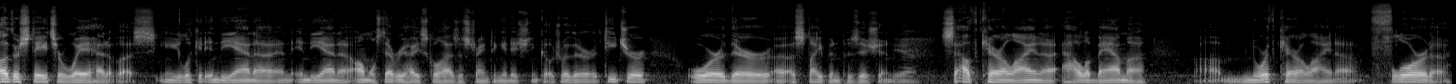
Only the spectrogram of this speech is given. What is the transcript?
other states are way ahead of us. You, know, you look at Indiana, and Indiana, almost every high school has a strength and conditioning coach, whether they're a teacher or they're a stipend position. Yeah. South Carolina, Alabama, um, North Carolina, Florida.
